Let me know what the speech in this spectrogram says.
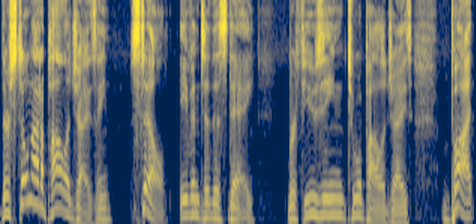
they're still not apologizing, still, even to this day, refusing to apologize. But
